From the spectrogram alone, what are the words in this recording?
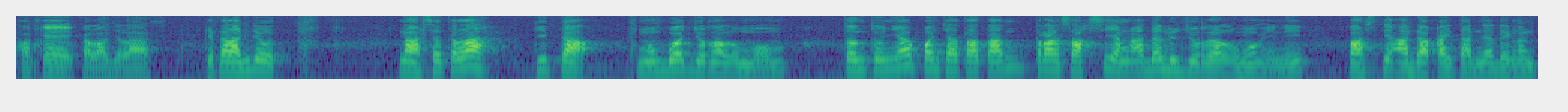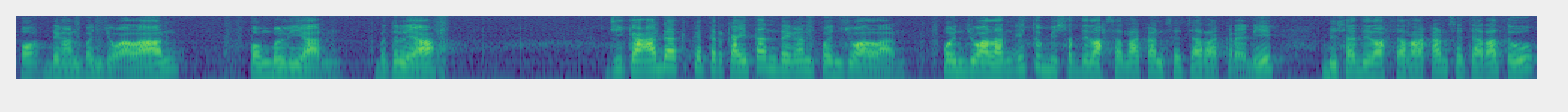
Oke, kalau jelas. Kita lanjut. Nah, setelah kita membuat jurnal umum, tentunya pencatatan transaksi yang ada di jurnal umum ini pasti ada kaitannya dengan dengan penjualan, pembelian. Betul ya? Jika ada keterkaitan dengan penjualan, penjualan itu bisa dilaksanakan secara kredit, bisa dilaksanakan secara tu,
